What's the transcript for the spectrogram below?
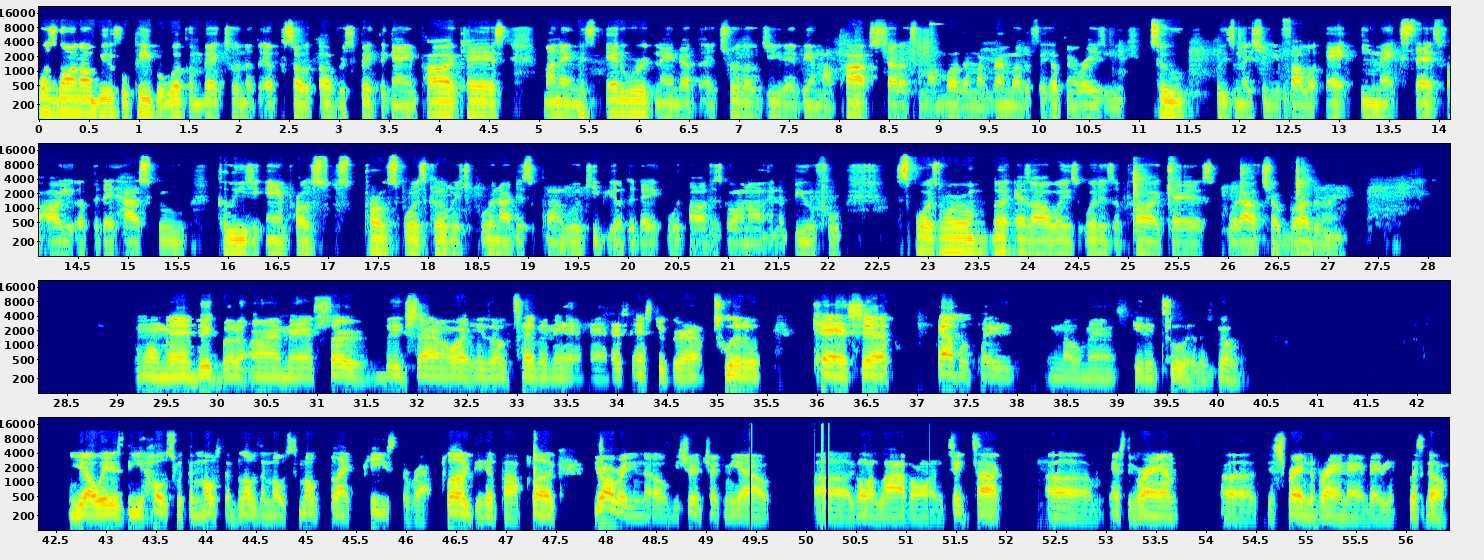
What's going on, beautiful people? Welcome back to another episode of Respect the Game podcast. My name is Edward, named after a trilogy that being my pops. Shout out to my mother and my grandmother for helping raise me. too. please make sure you follow at EMAC Stats for all your up-to-date high school, collegiate, and pro, pro sports coverage. We're not disappointed. We'll keep you up to date with all this going on in the beautiful sports world. But as always, what is a podcast without your brethren? Come on, man. Big brother Iron Man, sir. Big Shine White is on tapping in, man. That's Instagram, Twitter, Cash App, Apple Pay. You know, man. Let's get into it. Let's go. Yo, it is the host with the most that blows the most smoke, Black Peace, the rap plug, the hip hop plug. You already know. Be sure to check me out. Uh, going live on TikTok, um, Instagram, uh, just spreading the brand name, baby. Let's go.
